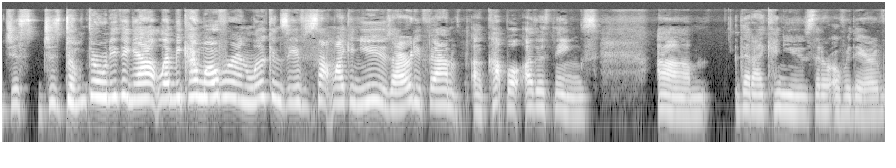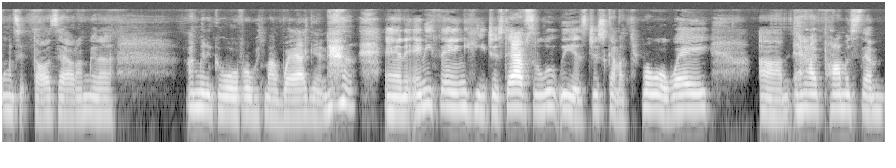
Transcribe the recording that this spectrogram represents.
just just don't throw anything out. Let me come over and look and see if it's something I can use. I already found a couple other things um, that I can use that are over there. Once it thaws out, I'm gonna I'm gonna go over with my wagon and anything he just absolutely is just gonna throw away. Um, and I promise them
